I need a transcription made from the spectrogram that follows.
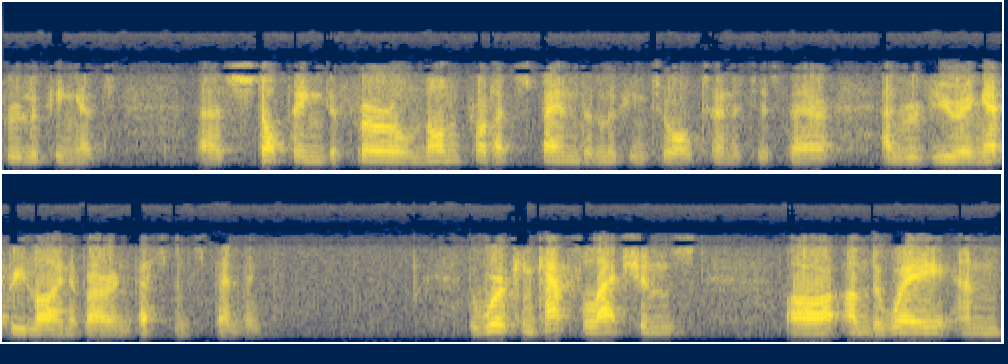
through looking at uh, stopping deferral, non-product spend, and looking to alternatives there, and reviewing every line of our investment spending. The working capital actions are underway, and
